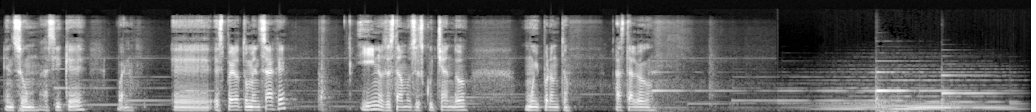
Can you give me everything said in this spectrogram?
en, Zoom. Así que, bueno, eh, espero tu mensaje y nos estamos escuchando muy pronto. Hasta luego.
